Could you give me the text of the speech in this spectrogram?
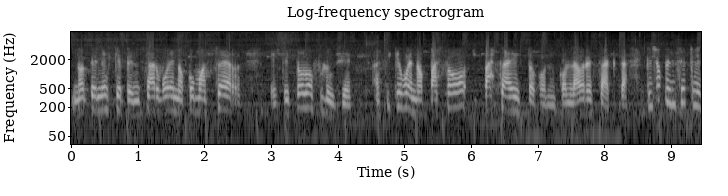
no tenés que pensar, bueno, cómo hacer, este todo fluye. Así que bueno, pasó y pasa esto con, con la hora exacta, que yo pensé que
